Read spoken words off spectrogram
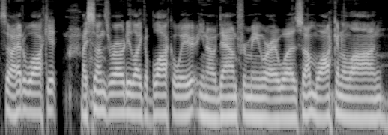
So I had to walk it. My sons were already like a block away, you know, down from me where I was. So I'm walking along,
